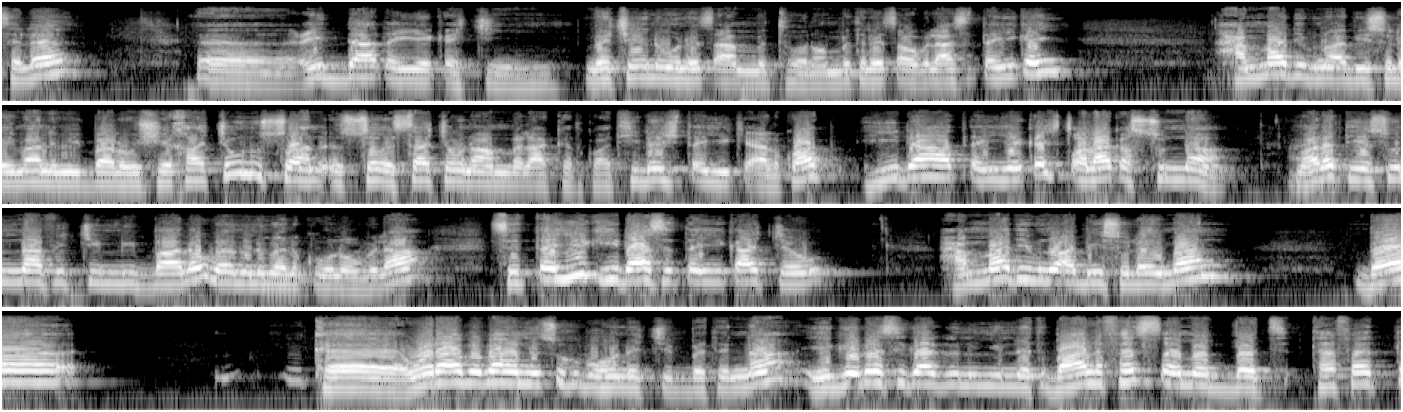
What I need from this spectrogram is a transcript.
ስለ ዒዳ ጠየቀችኝ። መቼ ነው ነፃ የምትሆነው የምትነፃው ብላ ስጠይቀኝ ሐማድ ብኑ አቢ ሱለይማን የሚባለውን ሼኻቸውን እሳቸውን አመላከትኳት። ሂደሽ ጠይቂ ያልኳት ሂዳ ጠየቀች። ጠላቀ ሱና ማለት የሱና ፍቺ የሚባለው በምን መልኩ ነው ብላ ስጠይቅ ሂዳ ስጠይቃቸው ሐማድ ብኑ አቢ ሱለይማን ከወር አበባ ንጹህ በሆነችበትና የግብረ ስጋ ግንኙነት ባልፈጸመበት ተፈታ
